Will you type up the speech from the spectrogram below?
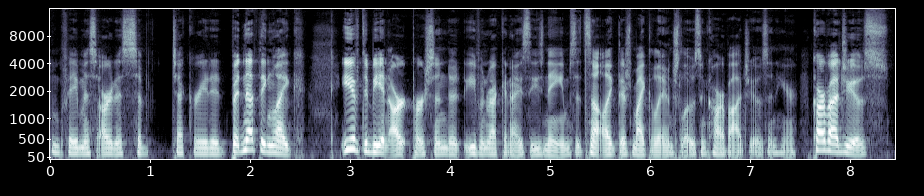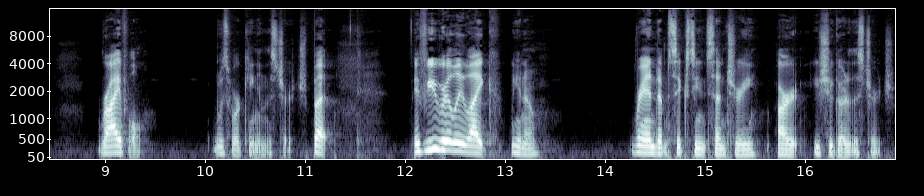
and famous artists have decorated, but nothing like you have to be an art person to even recognize these names. It's not like there's Michelangelo's and Caravaggio's in here. Caravaggio's rival was working in this church. But if you really like, you know, random 16th century art, you should go to this church.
